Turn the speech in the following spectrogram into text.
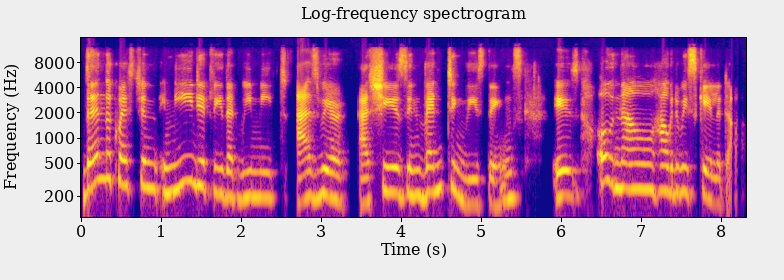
Then the question immediately that we meet as we are, as she is inventing these things is, oh, now how do we scale it up?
